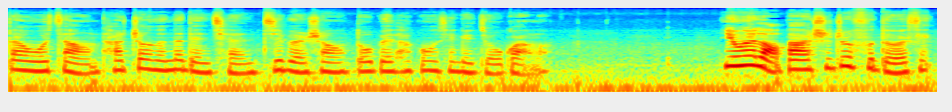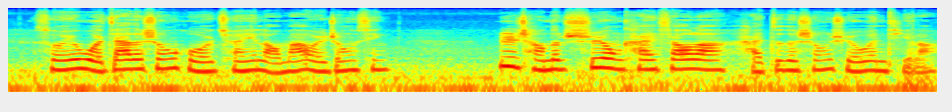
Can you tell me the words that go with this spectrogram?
但我想，他挣的那点钱基本上都被他贡献给酒馆了。因为老爸是这副德行，所以我家的生活全以老妈为中心。日常的吃用开销啦，孩子的升学问题啦，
